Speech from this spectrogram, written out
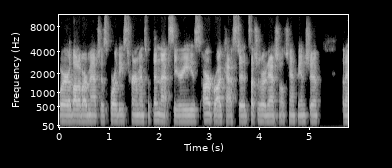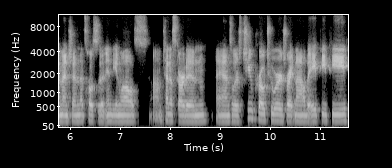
where a lot of our matches for these tournaments within that series are broadcasted, such as our national championship that I mentioned that's hosted at Indian Wells um, Tennis Garden. And so there's two pro tours right now, the APP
